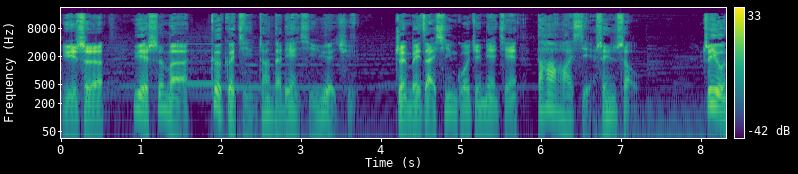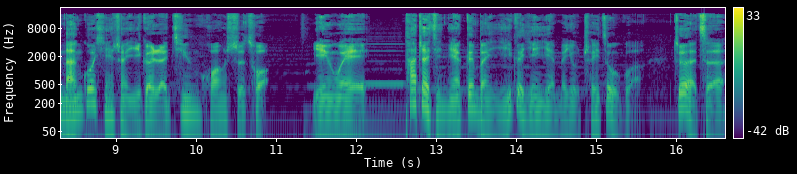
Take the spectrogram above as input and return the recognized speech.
于是，乐师们。个个紧张的练习乐曲，准备在新国君面前大显身手。只有南郭先生一个人惊慌失措，因为他这几年根本一个音也没有吹奏过。这次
